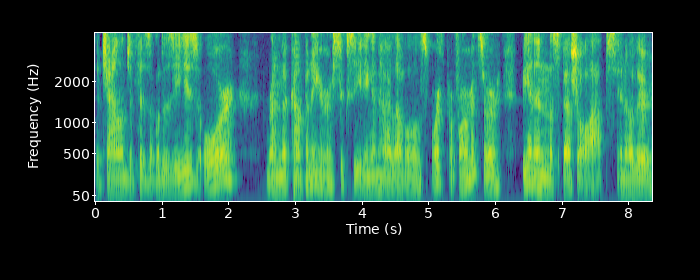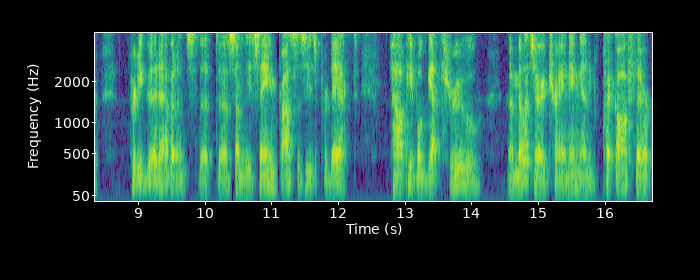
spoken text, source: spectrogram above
the challenge of physical disease, or running a company or succeeding in high level sports performance or being in the special ops. You know, there pretty good evidence that uh, some of these same processes predict how people get through military training and click off their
